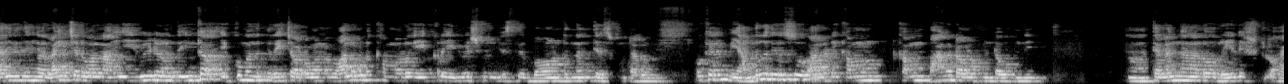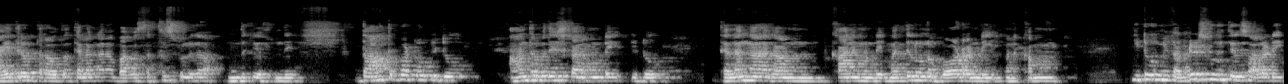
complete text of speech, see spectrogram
అదేవిధంగా లైక్ చేయడం వల్ల ఈ వీడియో అనేది ఇంకా ఎక్కువ మందికి రీచ్ అవడం వల్ల వాళ్ళు కూడా ఖమ్మంలో ఎక్కడ ఇన్వెస్ట్మెంట్ చేస్తే బాగుంటుందని తెలుసుకుంటారు. ఓకేనా మీ అందరికీ తెలుసు ఆల్రెడీ ఖమ్మం ఖమ్మం బాగా డెవలప్మెంట్ అవుతుంది. తెలంగాణలో రియల్ ఎస్టేట్లో హైదరాబాద్ తర్వాత తెలంగాణ బాగా సక్సెస్ఫుల్గా ముందుకు వెళ్తుంది. దాంతోపాటు ఇటు ఆంధ్రప్రదేశ్ కానివ్వండి ఇటు తెలంగాణ కాని- కానివ్వండి మధ్యలో ఉన్న బార్డర్ అండి మన ఖమ్మం. ఇటు మీకు అప్డేట్స్ గురించి తెలుసు ఆల్రెడీ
